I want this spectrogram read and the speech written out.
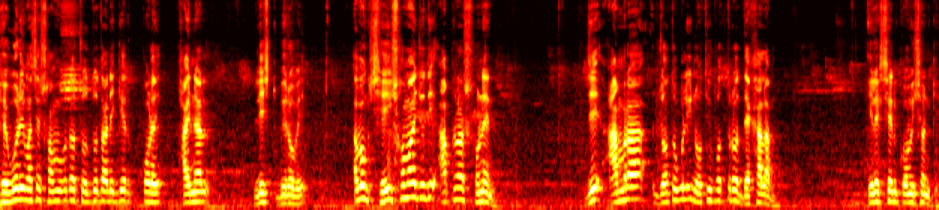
ফেব্রুয়ারি মাসে সম্ভবত চোদ্দ তারিখের পরে ফাইনাল লিস্ট বেরোবে এবং সেই সময় যদি আপনারা শোনেন যে আমরা যতগুলি নথিপত্র দেখালাম ইলেকশন কমিশনকে,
